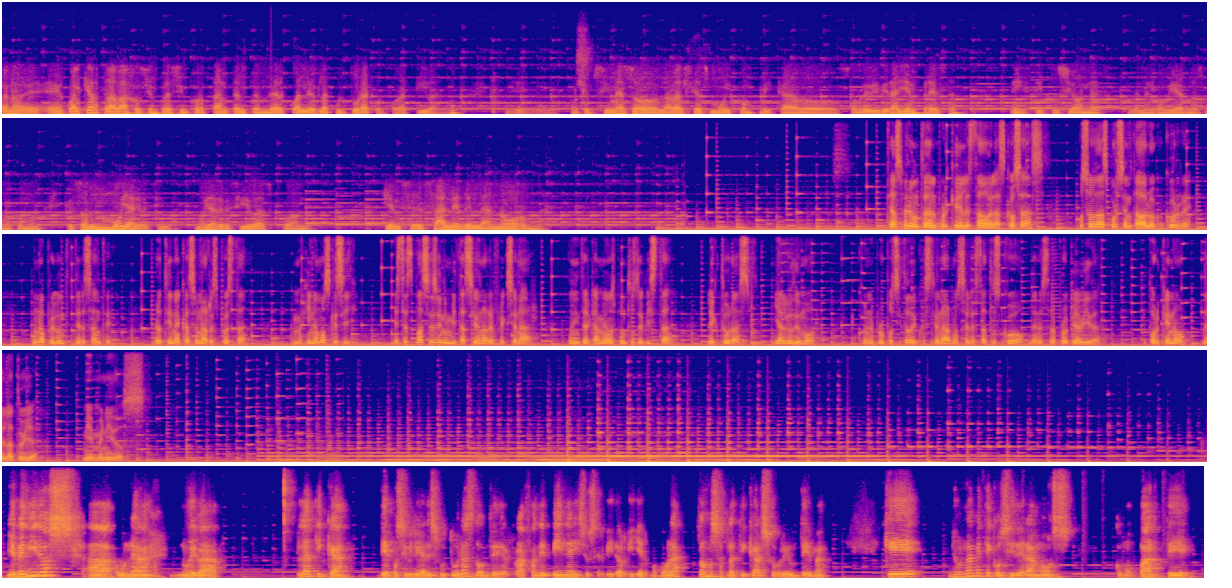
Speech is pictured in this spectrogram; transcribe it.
Bueno, eh, en cualquier trabajo siempre es importante entender cuál es la cultura corporativa, ¿no? Eh, porque sin eso la verdad es que es muy complicado sobrevivir. Hay empresas e instituciones, en el gobierno es muy común, que son muy agresivas, muy agresivas con quien se sale de la norma. ¿Te has preguntado el porqué del estado de las cosas? ¿O solo das por sentado lo que ocurre? Una pregunta interesante, pero ¿tiene acaso una respuesta? Imaginamos que sí. Este espacio es una invitación a reflexionar, donde intercambiamos puntos de vista, lecturas y algo de humor, con el propósito de cuestionarnos el status quo de nuestra propia vida, y por qué no, de la tuya. Bienvenidos. Bienvenidos a una nueva plática de posibilidades futuras donde Rafa de Pina y su servidor Guillermo Mora vamos a platicar sobre un tema que normalmente consideramos como parte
